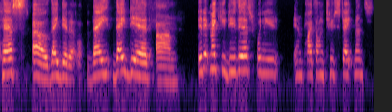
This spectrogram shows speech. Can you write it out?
tests oh they did it they they did um did it make you do this when you in python two statements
